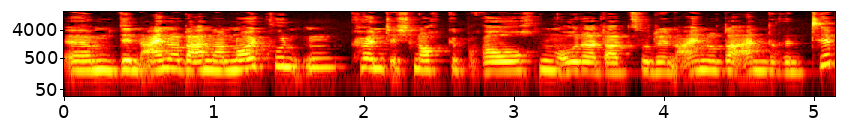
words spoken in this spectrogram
ähm, den ein oder anderen Neukunden könnte ich noch gebrauchen oder dazu den ein oder anderen Tipp,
